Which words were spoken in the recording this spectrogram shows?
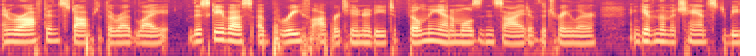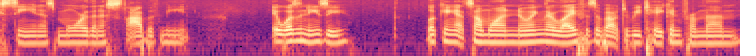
and were often stopped at the red light. This gave us a brief opportunity to film the animals inside of the trailer and give them a chance to be seen as more than a slab of meat. It wasn't easy. Looking at someone, knowing their life is about to be taken from them,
